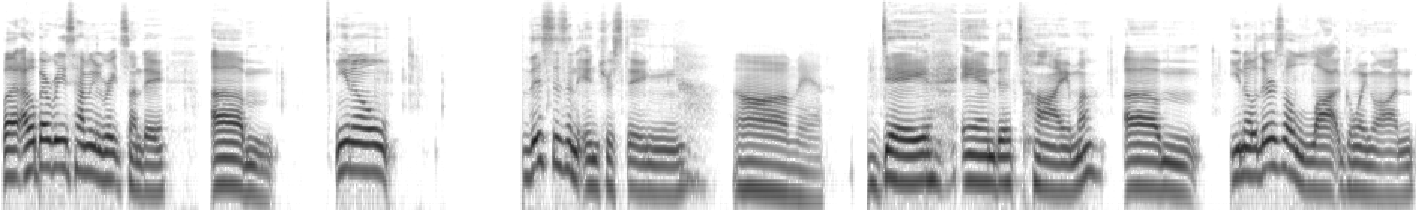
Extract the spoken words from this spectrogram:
But I hope everybody's having a great Sunday. Um, you know, this is an interesting Oh man. day and time. Um, you know, there's a lot going on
